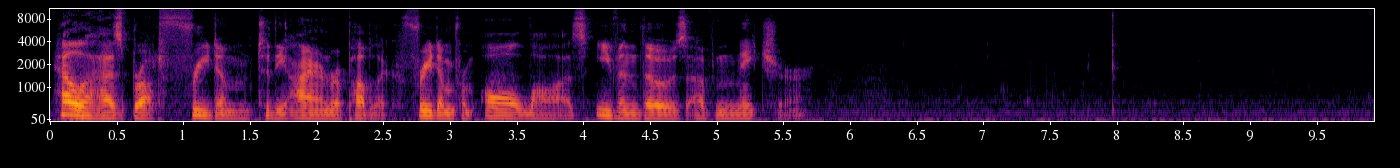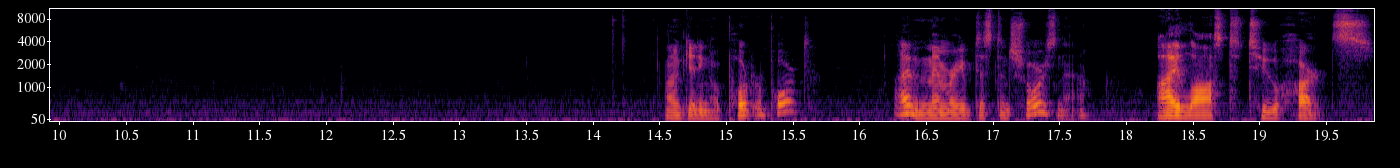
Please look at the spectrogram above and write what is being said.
Hell has brought freedom to the Iron Republic, freedom from all laws, even those of nature. I'm getting a port report. I have a memory of distant shores now. I lost two hearts.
